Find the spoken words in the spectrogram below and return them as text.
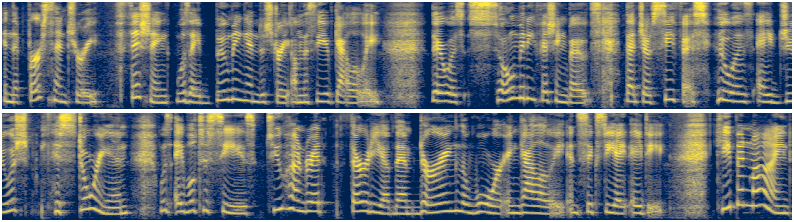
In the first century, fishing was a booming industry on the Sea of Galilee. There was so many fishing boats that Josephus, who was a Jewish historian, was able to seize 230 of them during the war in Galilee in 68 AD. Keep in mind,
